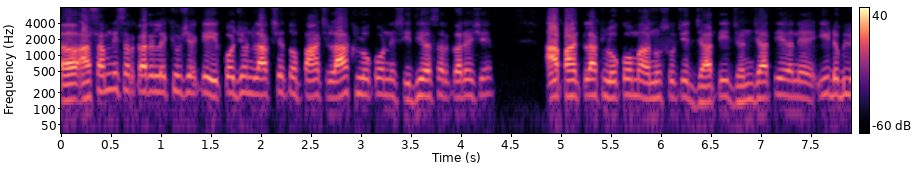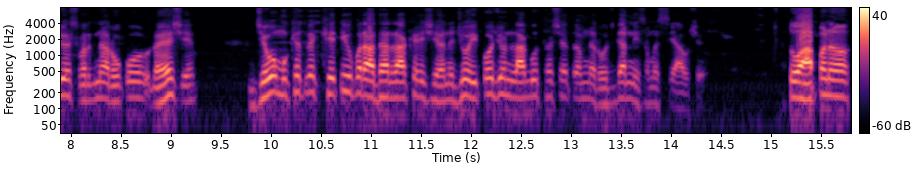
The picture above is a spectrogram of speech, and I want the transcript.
આસામની સરકારે લખ્યું છે કે ઇકોઝોન લાગશે તો પાંચ લાખ લોકોને સીધી અસર કરે છે. આ પાંચ લાખ લોકોમાં અનુસૂચિત જાતિ, જનજાતિ અને ઈડબ્લ્યુએસ વર્ગના લોકો રહે છે. જેઓ મુખ્યત્વે ખેતી ઉપર આધાર રાખે છે અને જો ઇકોઝોન લાગુ થશે તો એમને રોજગારની સમસ્યા આવશે. તો આ પણ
